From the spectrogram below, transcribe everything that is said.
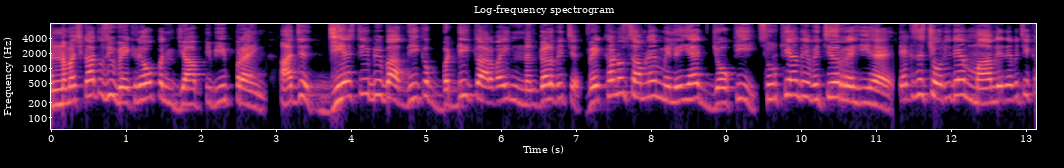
ਨਮਸਕਾਰ, ਤੁਸੀਂ ਵੇਖ ਰਹੇ ਹੋ ਪੰਜਾਬ ਟੀਵੀ ਪ੍ਰਾਈਮ ਅੱਜ ਜੀਐਸਟੀ ਵਿਭਾਗ ਦੀ ਇੱਕ ਵੱਡੀ ਕਾਰਵਾਈ ਨੰਗਲ ਵਿੱਚ ਵੇਖਣ ਨੂੰ ਸਾਹਮਣੇ ਮਿਲੀ ਹੈ, ਜੋ ਕਿ ਸੁਰਖੀਆਂ ਦੇ ਵਿੱਚ ਰਹੀ ਹੈ। ਟੈਕਸ ਚੋਰੀ ਦੇ ਮਾਮਲੇ ਦੇ ਵਿੱਚ ਇੱਕ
